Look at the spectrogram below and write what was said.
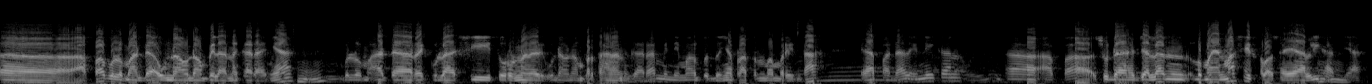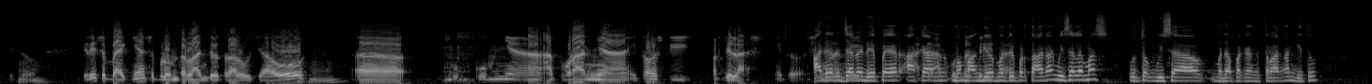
eh, apa belum ada undang-undang bela negaranya, belum ada regulasi turunan dari undang-undang pertahanan negara minimal bentuknya peraturan pemerintah. Ya padahal ini kan eh, apa sudah jalan lumayan masif kalau saya lihat ya gitu. Jadi sebaiknya sebelum terlanjur terlalu jauh eh, hukumnya, aturannya itu harus diperjelas gitu. Sehingga Ada rencana DPR ada akan memanggil. Menteri Pertahanan misalnya Mas untuk bisa mendapatkan keterangan gitu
